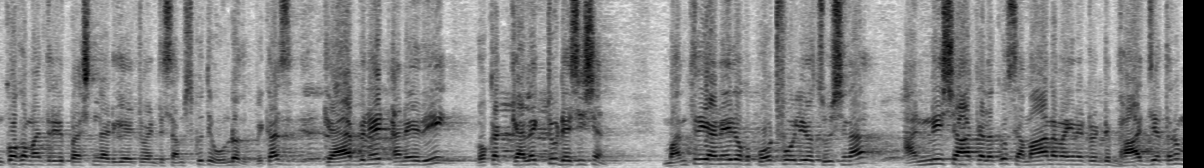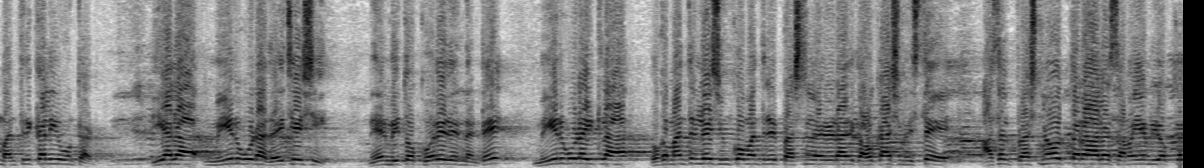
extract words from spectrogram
ఇంకొక మంత్రిని ప్రశ్నలు అడిగేటువంటి సంస్కృతి ఉండదు. బికాజ్ క్యాబినెట్ అనేది ఒక కలెక్టివ్ డెసిషన్ మంత్రి అనేది ఒక పోర్ట్ఫోలియో చూసినా అన్ని శాఖలకు సమానమైనటువంటి బాధ్యతను మంత్రి కలిగి ఉంటాడు. ఇలా మీరు కూడా దయచేసి నేను మీతో కోరేది ఏంటంటే మీరు కూడా ఇట్లా ఒక మంత్రి లేచి ఇంకో మంత్రిని ప్రశ్నలు అడగడానికి అవకాశం ఇస్తే అసలు ప్రశ్నోత్తరాల సమయం యొక్క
